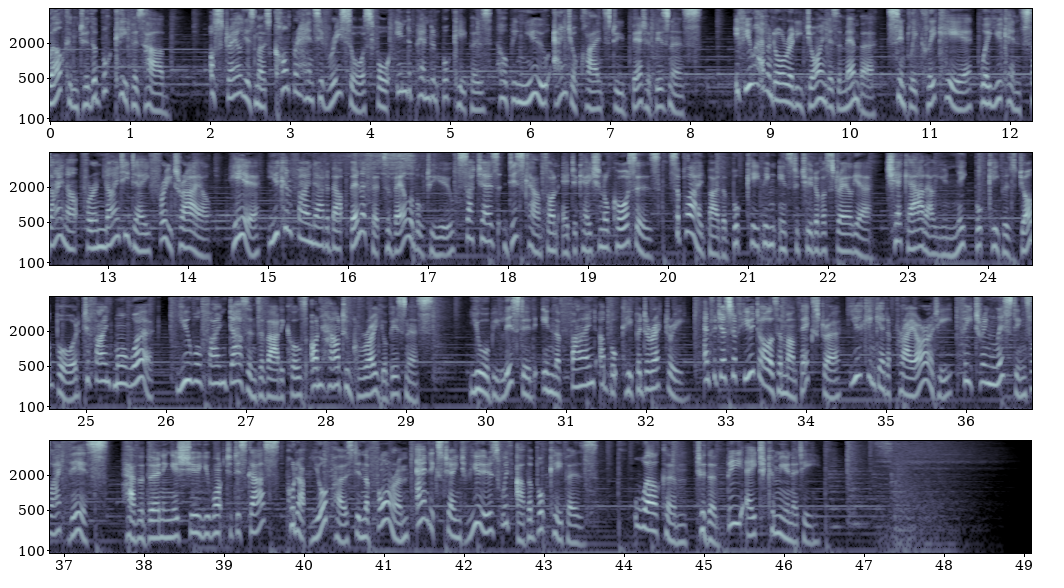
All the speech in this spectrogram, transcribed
Welcome to the Bookkeepers Hub, Australia's most comprehensive resource for independent bookkeepers helping you and your clients do better business. If you haven't already joined as a member, simply click here where you can sign up for a 90 day free trial. Here, you can find out about benefits available to you, such as discounts on educational courses supplied by the Bookkeeping Institute of Australia. Check out our unique Bookkeepers job board to find more work. You will find dozens of articles on how to grow your business. You will be listed in the Find a Bookkeeper directory. And for just a few dollars a month extra, you can get a priority featuring listings like this. Have a burning issue you want to discuss? Put up your post in the forum and exchange views with other bookkeepers. Welcome to the BH community.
